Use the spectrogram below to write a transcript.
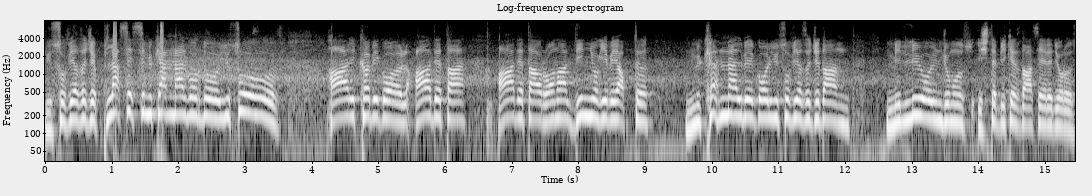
Yusuf Yazıcı plasesi mükemmel vurdu. Yusuf harika bir gol. Adeta adeta Ronaldinho gibi yaptı. Mükemmel bir gol Yusuf Yazıcı'dan. Milli oyuncumuz işte bir kez daha seyrediyoruz.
